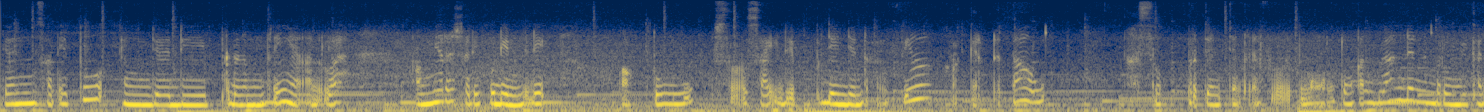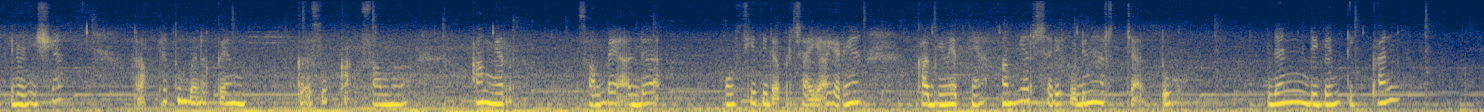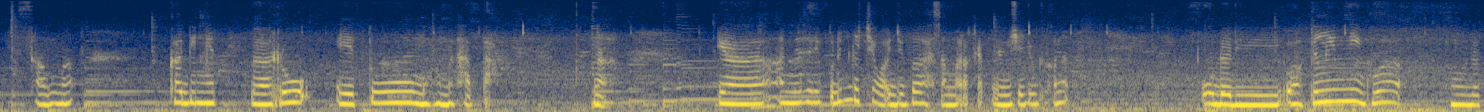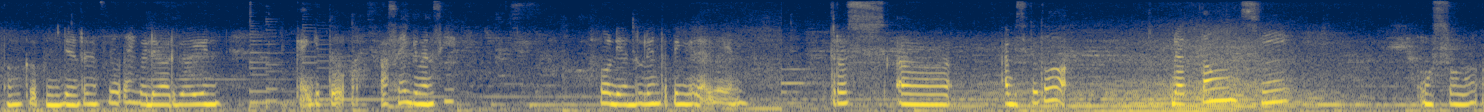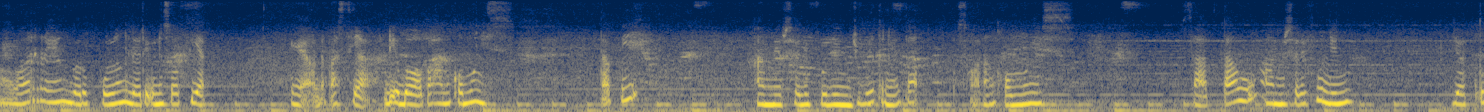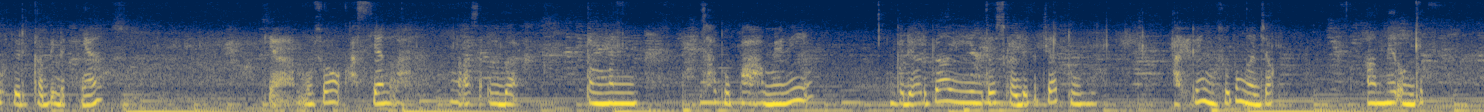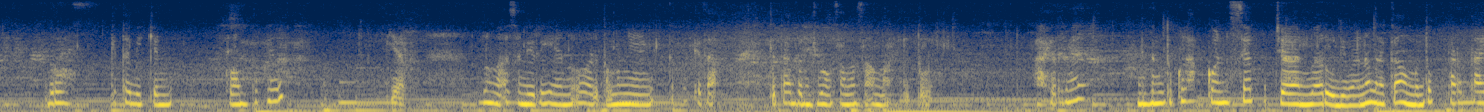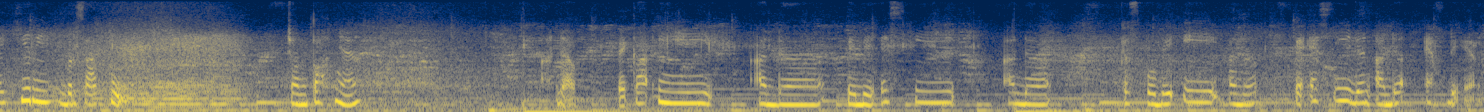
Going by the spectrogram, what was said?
Dan saat itu yang jadi perdana menterinya adalah Amir Syarifuddin jadi waktu selesai di perjanjian Renville rakyat udah tahu hasil perjanjian Renville itu menguntungkan Belanda dan merugikan Indonesia rakyat tuh banyak yang gak suka sama Amir. Sampai ada mosi tidak percaya akhirnya kabinetnya Amir Syarifuddin harus jatuh dan digantikan sama kabinet baru yaitu Muhammad Hatta. Nah ya Amir Syarifuddin kecewa juga sama rakyat Indonesia juga karena udah diwakili nih gue mau datang ke pendidikan Renville eh gak dihargain. Kayak gitu. Rasanya gimana sih? Lo diandelin tapi gak dihargain. Terus uh, abis itu tuh datang si musuh Anwar yang baru pulang dari Uni Soviet. Ya udah pasti ya. Dia bawa paham komunis. Tapi Amir Syarifuddin juga ternyata seorang komunis. Saat tahu Amir Syarifuddin jatuh dari kabinetnya. Ya musuh kasihan lah ngerasa iba. Temen satu paham ini nggak dihargain terus kabinet jatuh. Akhirnya musuh tuh ngajak Amir untuk bro kita bikin kelompok yuk biar lo nggak sendirian lo ada temennya kita kita, berjuang sama-sama gitu. Akhirnya dibentuklah konsep jalan baru di mana mereka membentuk partai kiri bersatu. Contohnya ada PKI, ada PBSI, ada SOBI ada PSI dan ada FDR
